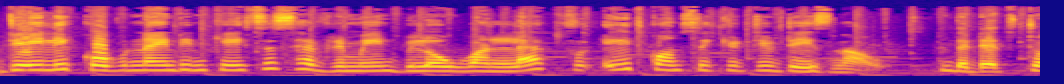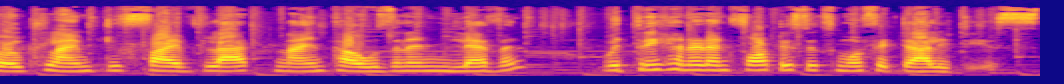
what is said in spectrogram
Daily COVID 19 cases have remained below 1 lakh for 8 consecutive days now. The death toll climbed to 5 lakh 9,011 with 346 more fatalities.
